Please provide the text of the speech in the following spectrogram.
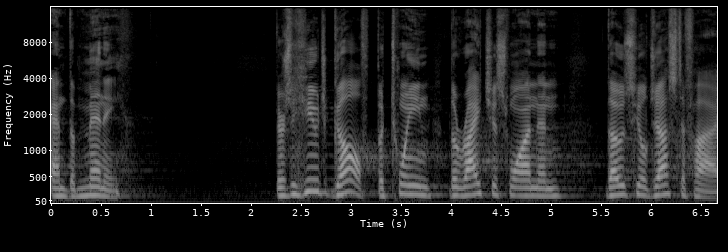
and the many. There's a huge gulf between the righteous one and those he'll justify.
